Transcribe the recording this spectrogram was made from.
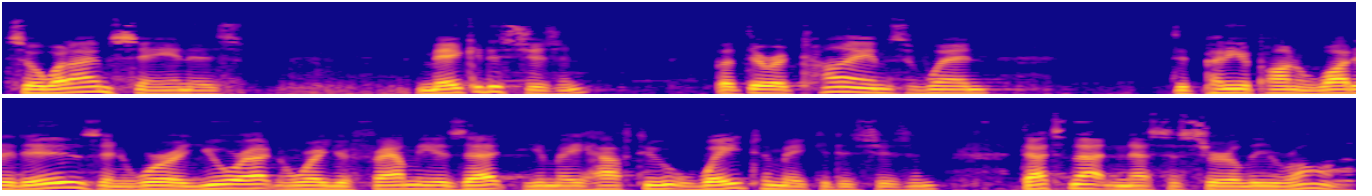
So what I'm saying is make a decision, but there are times when depending upon what it is and where you are at and where your family is at, you may have to wait to make a decision. That's not necessarily wrong.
